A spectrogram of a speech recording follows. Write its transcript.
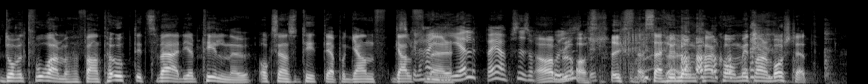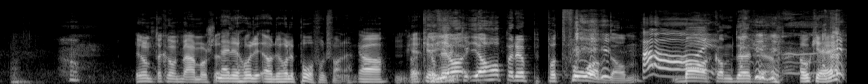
Du har väl två armar för fan, ta upp ditt svärd, hjälp till nu. Och sen så tittar jag på Galf, Skulle han Galfner, hjälpa? Jag har precis Ja, skjutit. bra. så här, hur långt har han kommit med armborstet? Långt har kommit med armborsten? Nej, det håller, ja, det håller på fortfarande. Ja. Okej, jag, jag hoppar upp på två av dem, bakom dörren. Okej.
